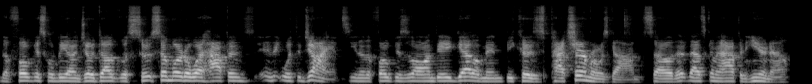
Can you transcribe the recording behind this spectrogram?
the focus will be on Joe Douglas, so similar to what happens in, with the Giants. You know, the focus is all on Dave Gettleman because Pat Shurmur was gone. So that, that's going to happen here now.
